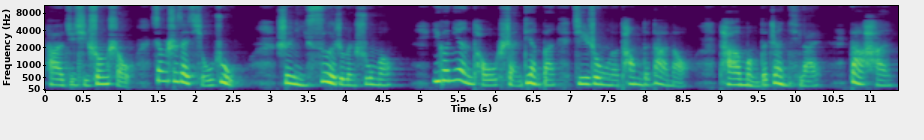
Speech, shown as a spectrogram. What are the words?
他举起双手，像是在求助。是你撕了这本书吗？一个念头闪电般击中了汤姆的大脑，他猛地站起来，大喊：“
